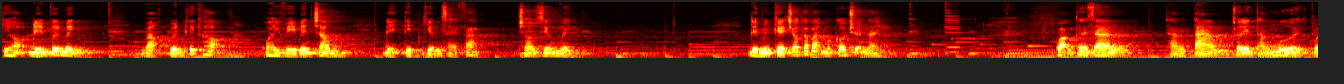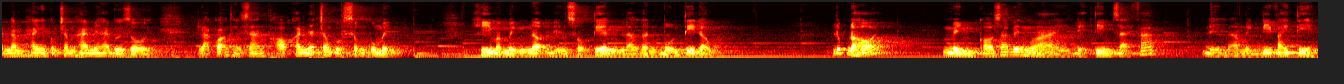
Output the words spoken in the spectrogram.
khi họ đến với mình và khuyến khích họ quay về bên trong để tìm kiếm giải pháp cho riêng mình. Để mình kể cho các bạn một câu chuyện này. Quãng thời gian tháng 8 cho đến tháng 10 của năm 2022 vừa rồi là quãng thời gian khó khăn nhất trong cuộc sống của mình. Khi mà mình nợ đến số tiền là gần 4 tỷ đồng. Lúc đó mình có ra bên ngoài để tìm giải pháp để mà mình đi vay tiền,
